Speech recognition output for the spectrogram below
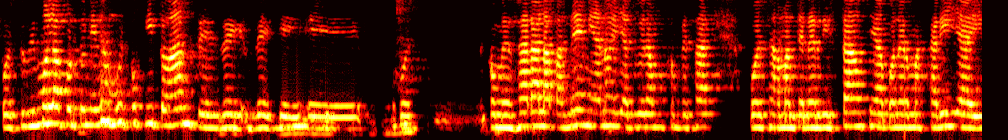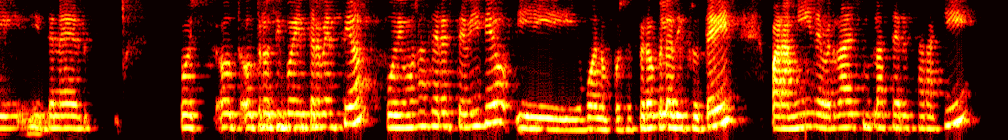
pues tuvimos la oportunidad muy poquito antes de, de que eh, pues comenzara la pandemia, ¿no? Y ya tuviéramos que empezar pues a mantener distancia, a poner mascarilla y, tener pues otro tipo de intervención, pudimos hacer este vídeo y bueno, pues espero que lo disfrutéis. Para mí de verdad es un placer estar aquí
